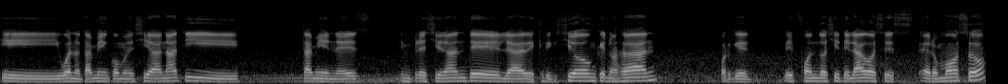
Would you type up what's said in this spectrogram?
Y bueno, también como decía Nati, también es impresionante la descripción que nos dan, porque el fondo Siete Lagos es hermoso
